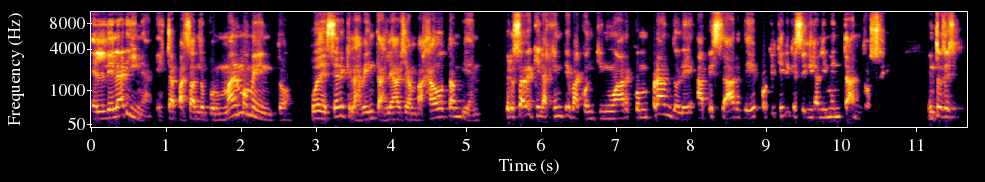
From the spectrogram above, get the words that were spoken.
el de la harina está pasando por un mal momento, puede ser que las ventas le hayan bajado también, pero sabe que la gente va a continuar comprándole a pesar de, porque tiene que seguir alimentándose. Entonces,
